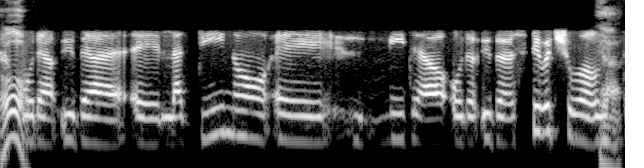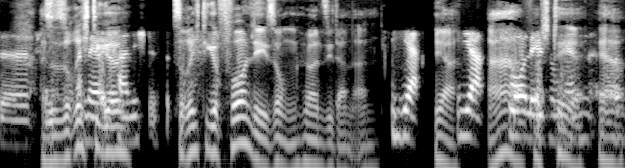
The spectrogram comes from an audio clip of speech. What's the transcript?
oh. oder über äh, Ladino-Lieder äh, oder über Spiritual. Ja. Äh, also so richtige, so richtige Vorlesungen hören Sie dann an. Ja, ja, ja ah, Vorlesungen. Ja. Äh,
